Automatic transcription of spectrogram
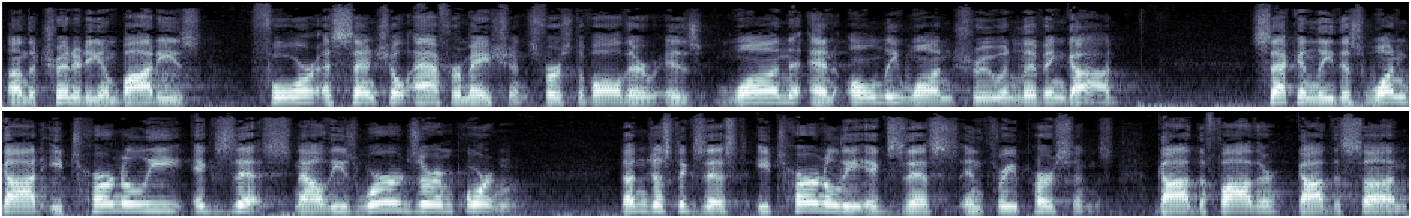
on the Trinity embodies four essential affirmations. First of all, there is one and only one true and living God. Secondly, this one God eternally exists. Now, these words are important. Doesn't just exist, eternally exists in three persons God the Father, God the Son,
